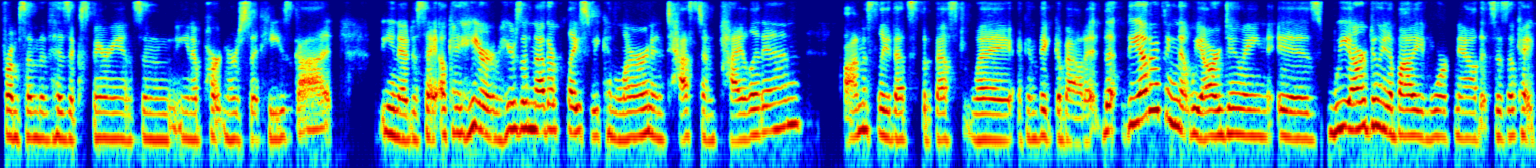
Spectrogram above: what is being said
from some of his experience and you know partners that he's got you know to say okay here here's another place we can learn and test and pilot in. Honestly that's the best way i can think about it. The, the other thing that we are doing is we are doing a body of work now that says okay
